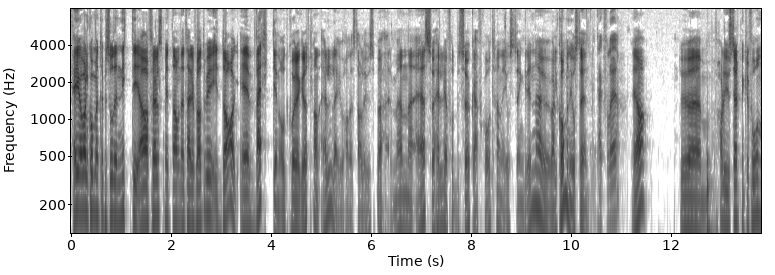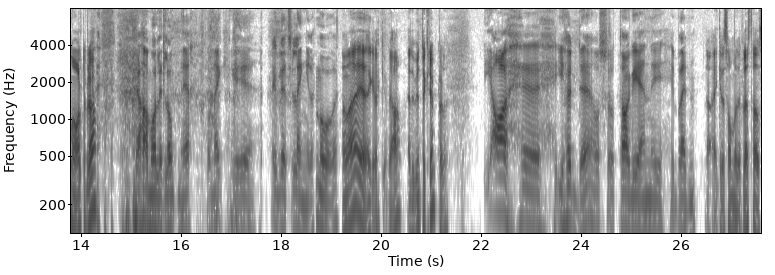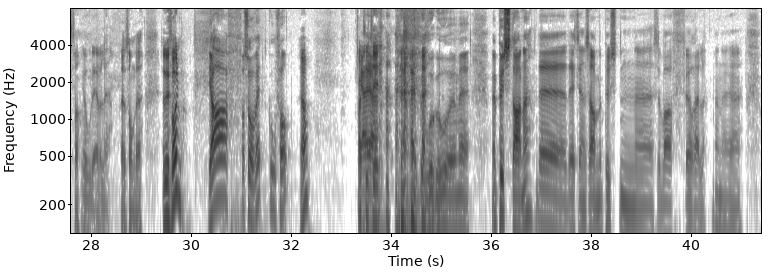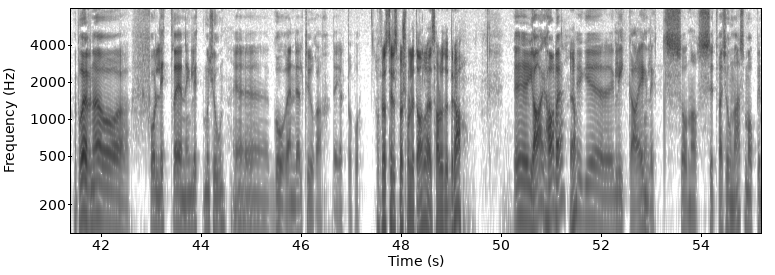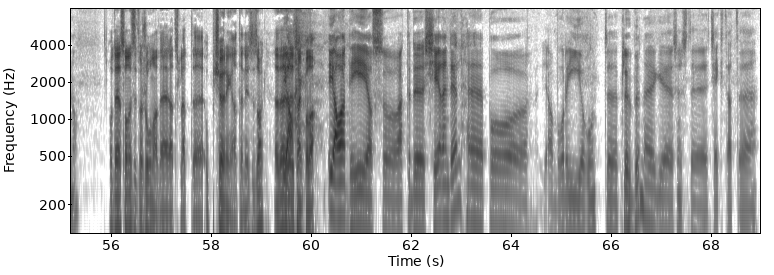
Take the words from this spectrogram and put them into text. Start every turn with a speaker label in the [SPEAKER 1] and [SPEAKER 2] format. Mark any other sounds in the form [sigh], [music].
[SPEAKER 1] Hei og velkommen til episode 90 av Frelst. Mitt navn er Terje Flateby. I dag er verken Odd Kåre Grøtland eller Johannes Dale Husebø her, men jeg er så heldig å få besøk av FK-trener Jostein Grindhaug. Velkommen, Jostein.
[SPEAKER 2] Takk for det.
[SPEAKER 1] Ja, du, eh, har du justert mikrofonen og alt er bra? [laughs]
[SPEAKER 2] Jeg har må litt langt ned for meg. Jeg, jeg blir ikke lengre med året.
[SPEAKER 1] Nei, jeg, ja, er du begynt å krympe, eller?
[SPEAKER 2] Ja, eh, i hødde, og så tar jeg det igjen i, i bredden.
[SPEAKER 1] Ja, er ikke det sånn med de fleste av oss, da?
[SPEAKER 2] Jo, det er vel det.
[SPEAKER 1] Det er sånn det er. Du i form?
[SPEAKER 2] Ja, for så vidt. God form.
[SPEAKER 1] Ja. Vært
[SPEAKER 2] Ja,
[SPEAKER 1] litt
[SPEAKER 2] ja.
[SPEAKER 1] tid. [laughs]
[SPEAKER 2] god og god eh, med, med pustene. Det, det er ikke den samme pusten eh, som var før heller. Men eh, vi prøver nå å få litt trening, litt mosjon. Eh, går en del turer. Det hjelper på.
[SPEAKER 1] Og for å stille spørsmålet litt annerledes, har du det bra?
[SPEAKER 2] Eh, ja, jeg har det.
[SPEAKER 1] Ja.
[SPEAKER 2] Jeg, eh, liker egentlig sånne situasjoner som er oppi nå.
[SPEAKER 1] Og det er sånne situasjoner, det er rett og slett eh, oppkjøringa til ny sesong? Er det
[SPEAKER 2] Ja.
[SPEAKER 1] du tenker på da?
[SPEAKER 2] Ja, det er altså at det skjer en del eh, på ja, både i og rundt eh, klubben. Jeg eh, syns det er kjekt at eh,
